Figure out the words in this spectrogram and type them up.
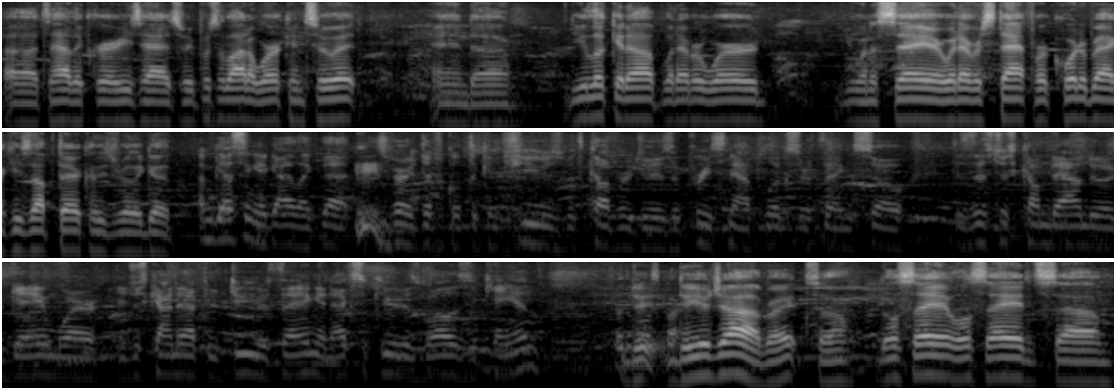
uh, to have the career he's had. So he puts a lot of work into it, and uh, you look it up, whatever word you want to say or whatever stat for a quarterback, he's up there because he's really good. I'm guessing a guy like that is very difficult to confuse with coverages or pre-snap looks or things. So does this just come down to a game where you just kind of have to do your thing and execute as well as you can? Do, do your job, right? So they'll say it, we'll say it. It's, um,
